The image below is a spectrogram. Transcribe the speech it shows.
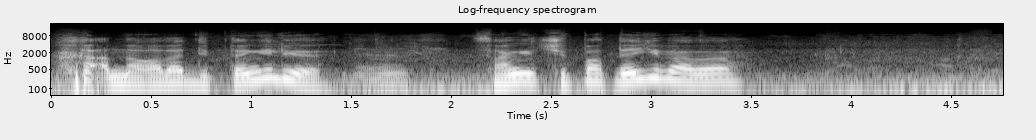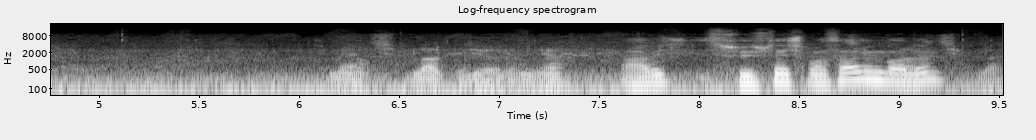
ne kadar dipten geliyor. Evet. Sanki çıplak değil gibi abi. Ben çıplak diyorum ya. Abi su üstüne çıkmasa lazım Çıplak, balığın. çıplak.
